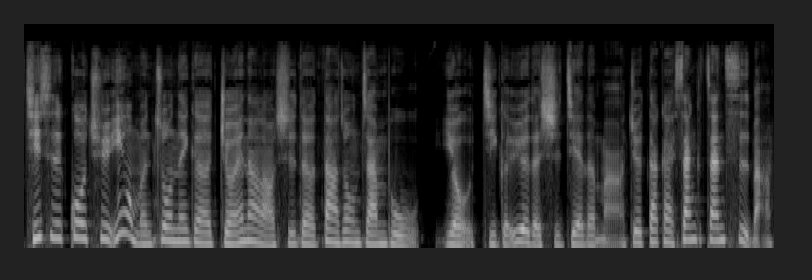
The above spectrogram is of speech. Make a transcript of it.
其实过去因为我们做那个 Joanna 老师的大众占卜有几个月的时间了嘛，就大概三三次吧。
